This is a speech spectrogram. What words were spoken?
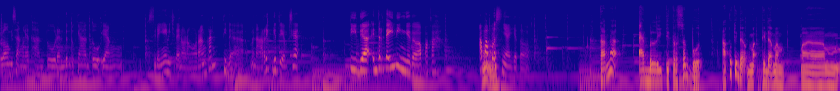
Lo bisa ngelihat hantu dan bentuknya hantu yang setidaknya yang diceritain orang-orang kan tidak menarik gitu ya. Maksudnya tidak entertaining gitu. Apakah apa Mm-mm. plusnya gitu? Karena ability tersebut, aku tidak tidak mem- mem-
